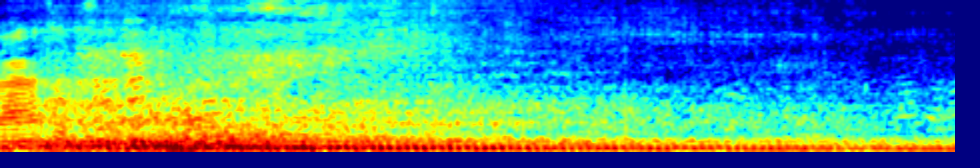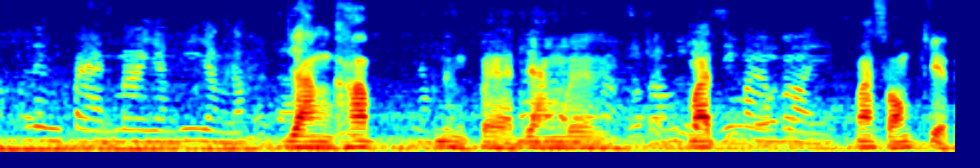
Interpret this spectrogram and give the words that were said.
สาธุหนึ่งแปดมายังพี่ยังเนาะยังครับหนึ่งแปดยังเลย สองมาเจ็ดนี่มาบ่อยมาสองเจ็ด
